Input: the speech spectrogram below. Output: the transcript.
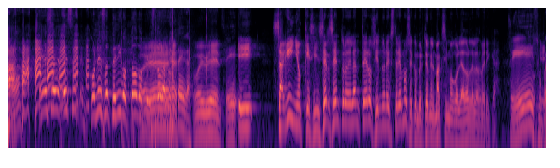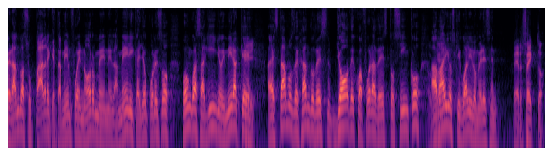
¿no? Ese- ese- con eso te digo todo, Muy Cristóbal bien, Ortega. Muy bien. Sí. Y Saguiño, que sin ser centro delantero, siendo un extremo, se convirtió en el máximo goleador de la América. Sí, superando a su padre, que también fue enorme en el América. Yo por eso pongo a Saguiño. Y mira que estamos dejando de, yo dejo afuera de estos cinco a varios que igual y lo merecen. Perfecto.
